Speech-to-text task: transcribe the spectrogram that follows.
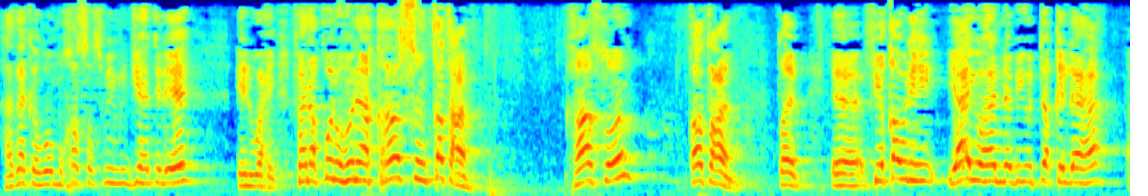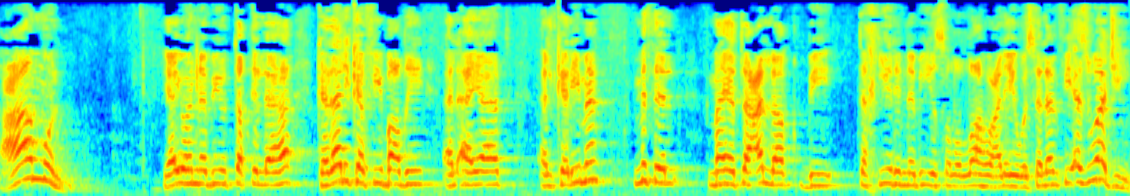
هذاك هو مخصص به من جهة الإيه؟ الوحي. فنقول هنا خاص قطعا. خاص قطعا. طيب آه، في قوله يا أيها النبي اتق الله عام. يا أيها النبي اتق الله. كذلك في بعض الآيات الكريمة مثل ما يتعلق بتخيير النبي صلى الله عليه وسلم في أزواجه.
